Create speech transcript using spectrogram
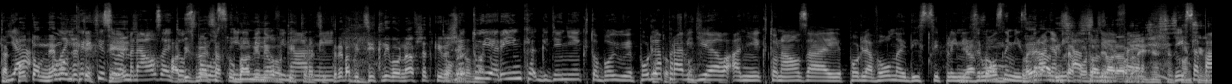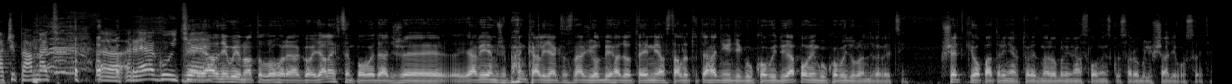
Tak Ja potom nemôžete kritizujem chcieť, naozaj to aby sme sa tu bavili o týchto novinármi. veciach. Treba byť citlivo na všetky veci Že tu je ring, kde niekto bojuje podľa Potom pravidiel a niekto naozaj podľa voľnej disciplíny Ja s rôznymi zbraniami a to nie je Nech sa páči, pán Nať, eh, reagujte. Nie, ja nebudem na to dlho reagovať. Ja len chcem povedať, že ja viem, že pán Kaliňák sa snaží odbiehať od témy a stále to ťahať niekde ku covidu. Ja poviem ku covidu len dve veci. Všetky opatrenia, ktoré sme robili na Slovensku, sa robili všade vo svete.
